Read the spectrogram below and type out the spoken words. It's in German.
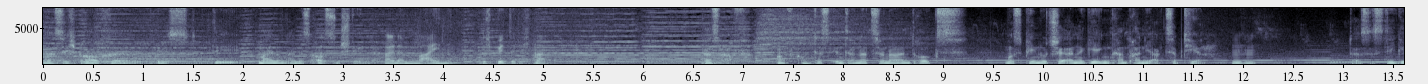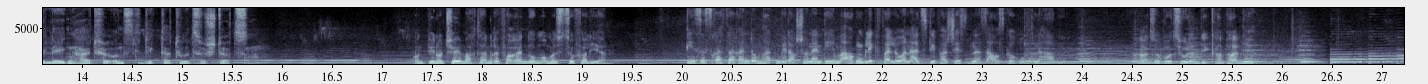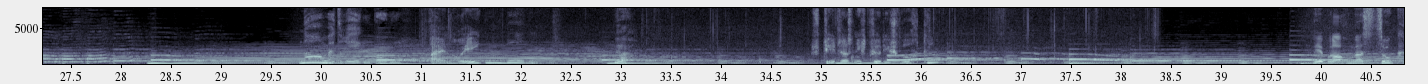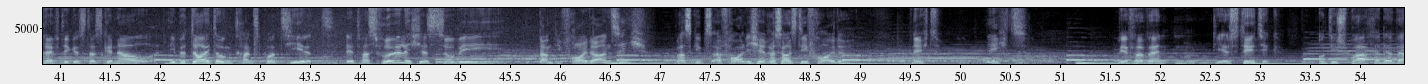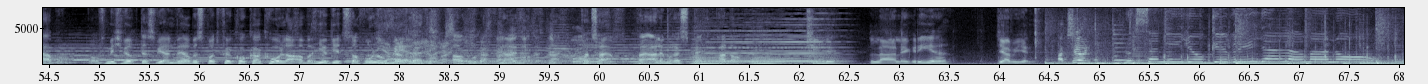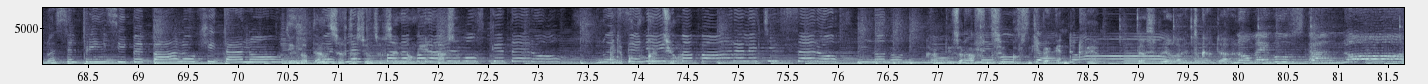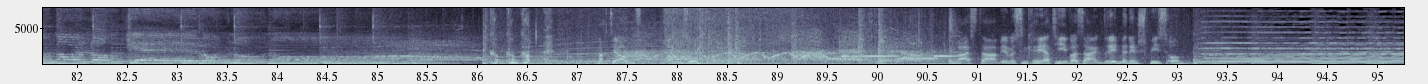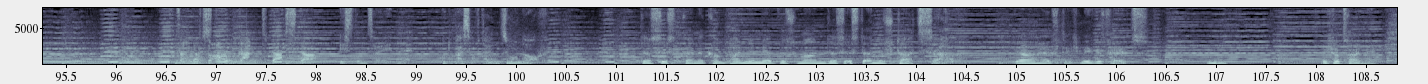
Was ich brauche, ist die Meinung eines Außenstehenden. Eine Meinung? Ich bitte dich, nein. Pass auf. Aufgrund des internationalen Drucks muss Pinochet eine Gegenkampagne akzeptieren. Mhm. Das ist die Gelegenheit für uns, die Diktatur zu stürzen. Und Pinochet macht ein Referendum, um es zu verlieren. Dieses Referendum hatten wir doch schon in dem Augenblick verloren, als die Faschisten es ausgerufen haben. Also wozu denn die Kampagne? No, mit Regenbogen. Ein Regenbogen? Ja. Steht das nicht für die Schwuchtel? Wir brauchen was Zugkräftiges, das genau die Bedeutung transportiert. Etwas Fröhliches, so wie... Dann die Freude an sich. Was gibt's Erfreulicheres als die Freude? Nichts. Nichts. Wir verwenden die Ästhetik und die Sprache der Werbung. Auf mich wirkt das wie ein Werbespot für Coca-Cola, aber hier geht's doch wohl um ja, mehr. Oh, nein, nein, nein. Verzeihung. Bei allem Respekt. Pardon. Chile, la alegría ya viene. Acción. No es anillo que brilla en la mano, no es el príncipe palo gitano. Die Notdanzstation zur Sendung gehen lassen. Eine Provokation. Kann dieser Affenzirkus nicht beendet werden? Das wäre ein Skandal. No me gusta, no Komm, komm. Mach die Augen zu. Augen zu. Basta, wir müssen kreativer sein. Drehen wir den Spieß um. Sei nicht so arrogant. Das da ist unser Ende. Und pass auf deinen Sohn auf. Das ist keine Kampagne mehr, Guzman. Das ist eine Staatssache. Ja, heftig. Mir gefällt's. Hm? Ich würde teilnehmen.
